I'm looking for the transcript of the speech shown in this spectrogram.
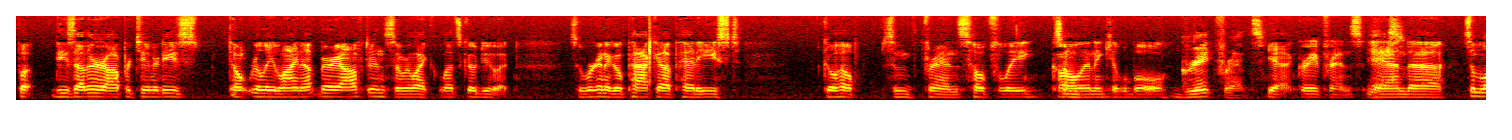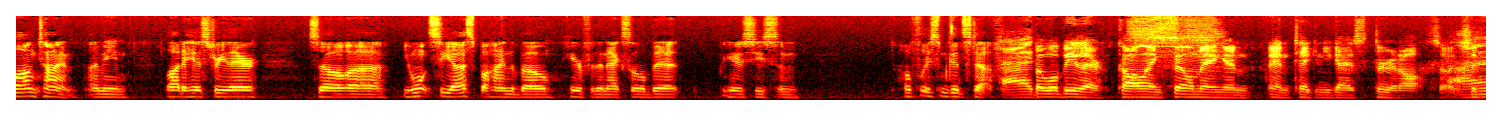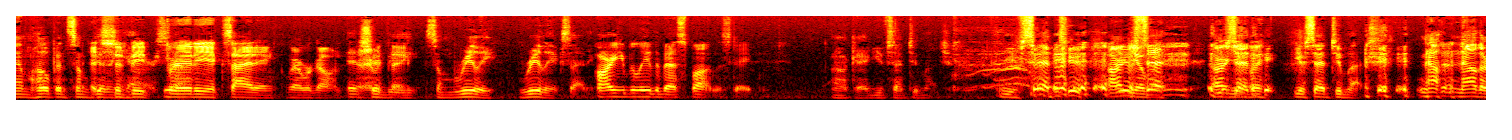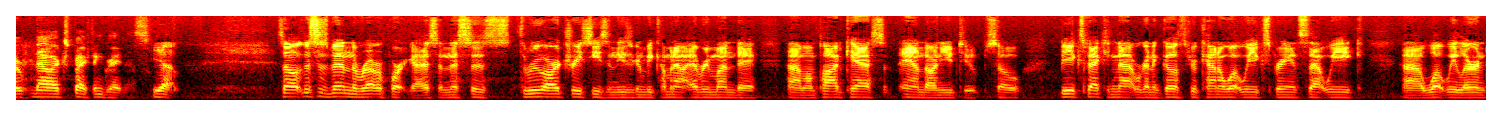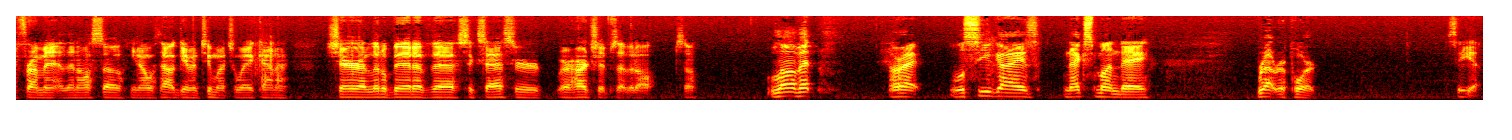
But these other opportunities don't really line up very often. So we're like, let's go do it. So we're going to go pack up, head east, go help some friends, hopefully call Some- in and kill a bull. Great friends. Yeah, great friends. Yes. And uh, some long time. I mean, a lot of history there. So uh, you won't see us behind the bow here for the next little bit. You're going to see some, hopefully, some good stuff. I, But we'll be there, calling, filming, and and taking you guys through it all. So it I am hoping some good it should be encounters. pretty exciting where we're going. It should everything. be some really, really exciting. Arguably the best spot in the state. Okay, you've said too much. You've said too. you've Arguably. you've Arguably. said, you've said too much. Now, now they're now expecting greatness. Yeah. So this has been the Rut Report, guys, and this is through archery season. These are going to be coming out every Monday um, on podcasts and on YouTube. So be expecting that. We're going to go through kind of what we experienced that week, uh, what we learned from it, and then also, you know, without giving too much away, kind of share a little bit of the success or, or hardships of it all. So Love it. All right. We'll see you guys next Monday. Rut report. See ya.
